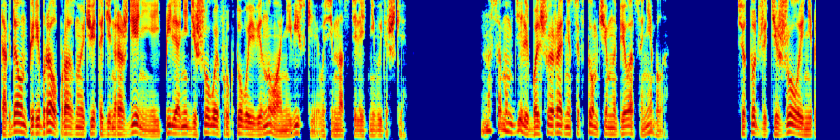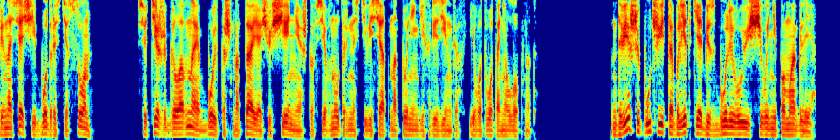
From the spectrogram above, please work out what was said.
Тогда он перебрал, празднуя чей-то день рождения, и пили они дешевое фруктовое вино, а не виски 18-летней выдержки. На самом деле большой разницы в том, чем напиваться, не было. Все тот же тяжелый, не приносящий бодрости сон, все те же головная боль, тошнота и ощущение, что все внутренности висят на тоненьких резинках, и вот-вот они лопнут. Две шипучие таблетки обезболивающего не помогли.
